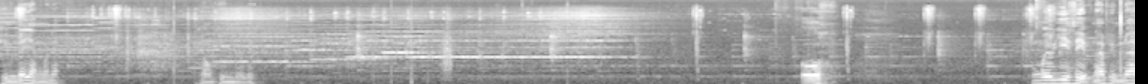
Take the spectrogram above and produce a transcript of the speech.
พิมพ์ได้ยังวะเนี่ย ลองพิมพ์ดูดิโอ้คงเวลยี่สิบนะพิมพ์ได้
